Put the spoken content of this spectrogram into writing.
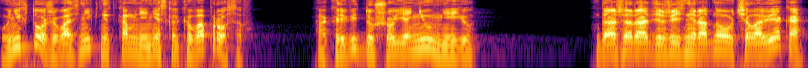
У них тоже возникнет ко мне несколько вопросов. А кривить душой я не умею. Даже ради жизни родного человека?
